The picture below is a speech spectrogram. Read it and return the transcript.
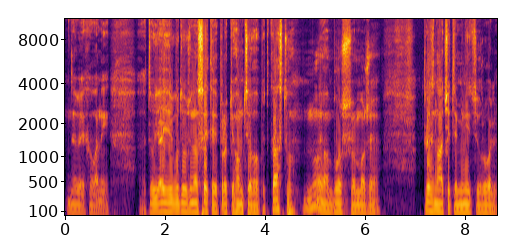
невихований. То я її буду вже носити протягом цього підкасту. Ну або ж може призначити мені цю роль.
